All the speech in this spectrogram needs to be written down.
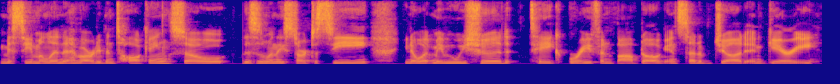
Misty and Melinda have already been talking, so this is when they start to see, you know what, maybe we should take Rafe and Bob Dog instead of Judd and Gary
